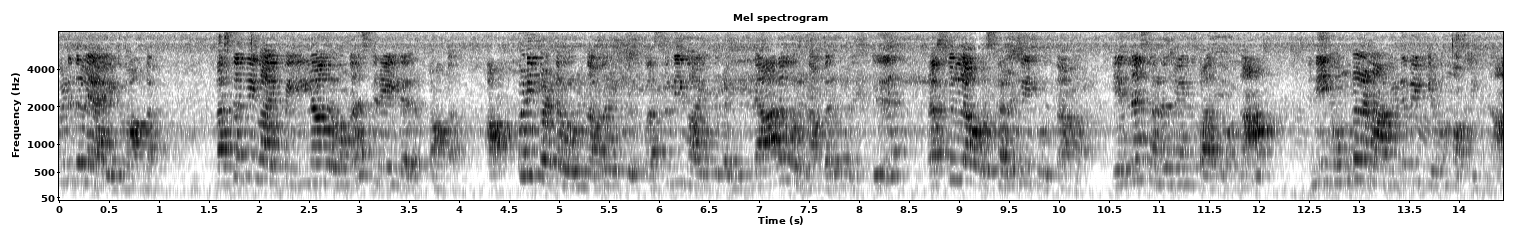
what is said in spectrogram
விடுதலை ஆயிடுவாங்க. வசதி வாய்ப்பு இல்லாதவங்க சிறையில இருப்பாங்க. அப்படிப்பட்ட ஒரு நபருக்கு வசதி வாய்ப்புகள் இல்லாத ஒரு நபர்களுக்கு ரசுல்லா ஒரு சலுகை கொடுத்தாங்க. என்ன சலுகைன்னு பார்த்தோம்னா நீ உங்களை நான் விடுவிக்கணும் அப்படின்னா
